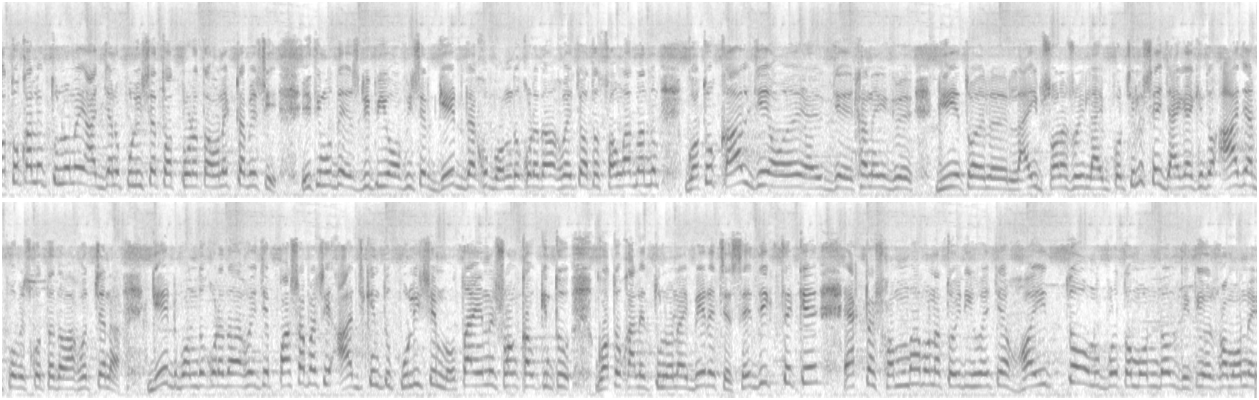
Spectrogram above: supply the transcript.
গতকালের তুলনায় আজ যেন পুলিশের তৎপরতা অনেকটা বেশি। ইতিমধ্যে এসডিপিও অফিসের গেট দেখো বন্ধ করে দেওয়া হয়েছে, অর্থাৎ সংবাদ মাধ্যম। গতকাল যে যে এখানে গিয়ে লাইভ সরাসরি লাইভ করছিল, সেই জায়গায় কিন্তু আজ আর প্রবেশ করতে দেওয়া হচ্ছে না। গেট বন্ধ করে দেওয়া হয়েছে, পাশাপাশি আজ কিন্তু পুলিশের মোতায়েনের সংখ্যাও কিন্তু গতকালের তুলনায় বেড়েছে। সেদিক থেকে একটা সম্ভাবনা তৈরি হয়েছে হয়তো অনুব্রত মণ্ডল দ্বিতীয় সমনে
